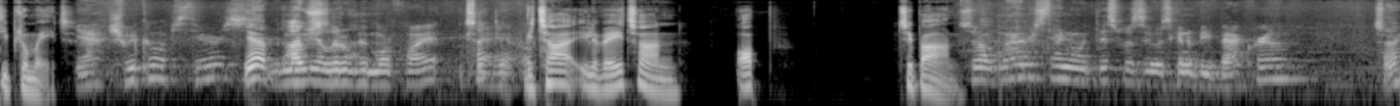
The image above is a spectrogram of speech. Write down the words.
diplomat. Yeah, should we go upstairs? Yeah, I maybe was- a little bit more quiet. Exactly. Yeah, yeah. Vi tager elevatoren op til baren. So my understanding with this was it was going to be background. Sorry?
